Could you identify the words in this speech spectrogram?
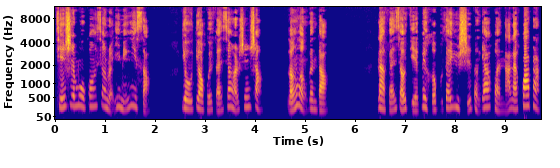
秦氏目光向阮一鸣一扫，又调回樊香儿身上。冷冷问道：“那樊小姐为何不在玉石等丫鬟拿来花瓣，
